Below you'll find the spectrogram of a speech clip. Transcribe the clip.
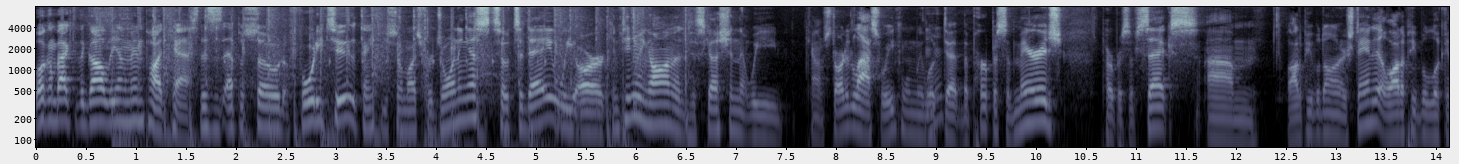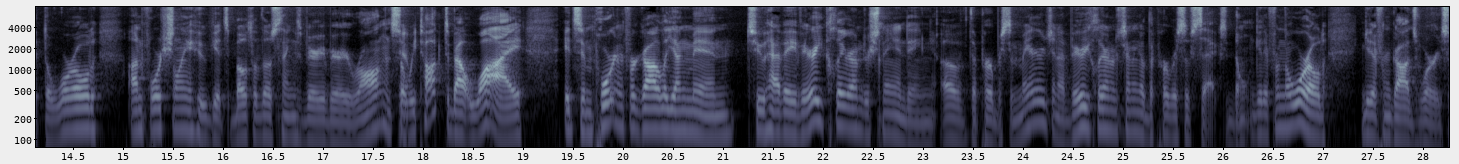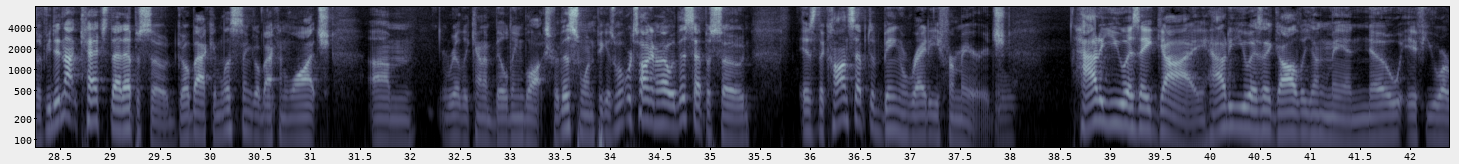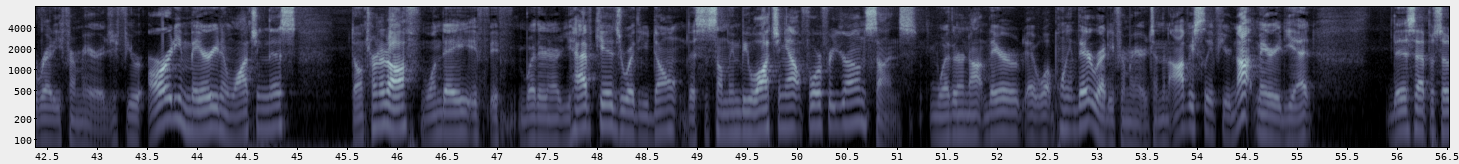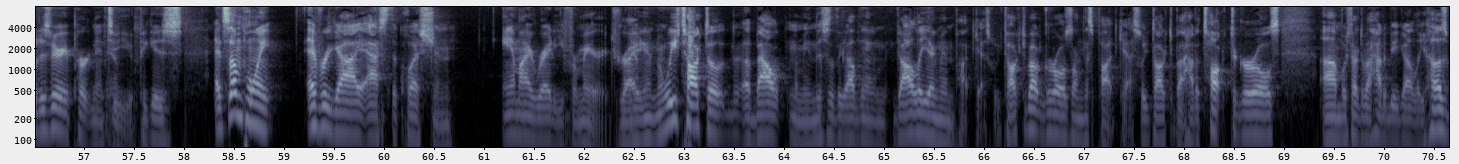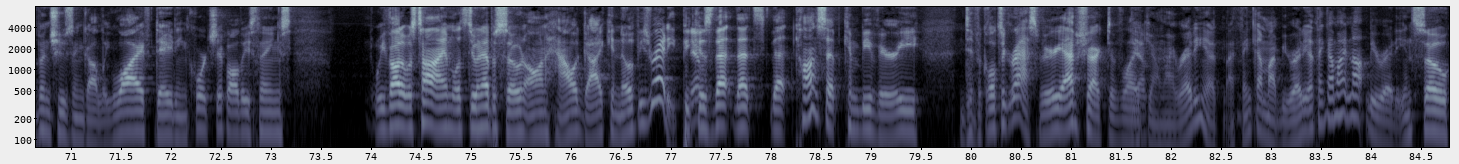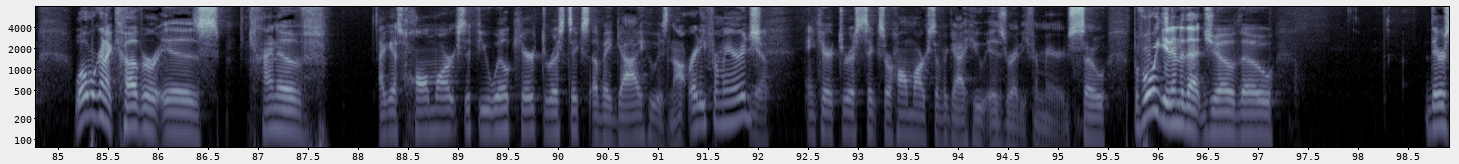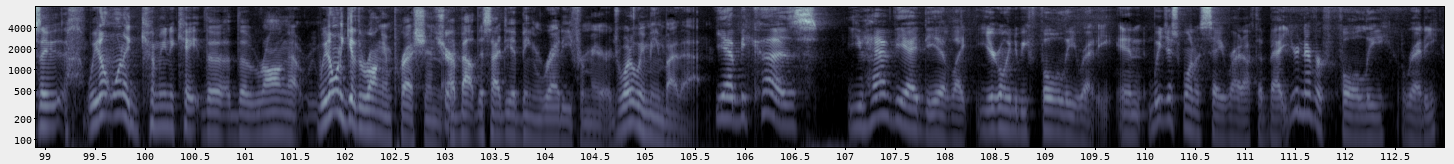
Welcome back to the Godly Young Men podcast. This is episode 42. Thank you so much for joining us. So, today we are continuing on a discussion that we kind of started last week when we looked at the purpose of marriage, purpose of sex. Um, a lot of people don't understand it. A lot of people look at the world, unfortunately, who gets both of those things very, very wrong. And so, we talked about why it's important for godly young men to have a very clear understanding of the purpose of marriage and a very clear understanding of the purpose of sex. Don't get it from the world, get it from God's word. So if you did not catch that episode, go back and listen, go back and watch. Um, really kind of building blocks for this one because what we're talking about with this episode is the concept of being ready for marriage. How do you, as a guy, how do you, as a godly young man, know if you are ready for marriage? If you're already married and watching this, don't turn it off. One day, if, if whether you have kids or whether you don't, this is something to be watching out for for your own sons, whether or not they're at what point they're ready for marriage. And then, obviously, if you're not married yet, this episode is very pertinent to you because at some point, every guy asks the question, "Am I ready for marriage?" Right? And we've talked about. I mean, this is the Godly Young, Godly Young Men podcast. We talked about girls on this podcast. We talked about how to talk to girls. Um, we talked about how to be a godly husband, choosing godly wife, dating, courtship, all these things we thought it was time. Let's do an episode on how a guy can know if he's ready, because that that's that concept can be very difficult to grasp, very abstract. Of like, am I ready? I, I think I might be ready. I think I might not be ready. And so, what we're going to cover is kind of, I guess, hallmarks, if you will, characteristics of a guy who is not ready for marriage. Yeah. And characteristics or hallmarks of a guy who is ready for marriage. So before we get into that, Joe, though, there's a we don't want to communicate the the wrong we don't want to give the wrong impression Sure. about this idea of being ready for marriage. What do we mean by that? Yeah, because you have the idea of like you're going to be fully ready. And we just want to say right off the bat, you're never fully ready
